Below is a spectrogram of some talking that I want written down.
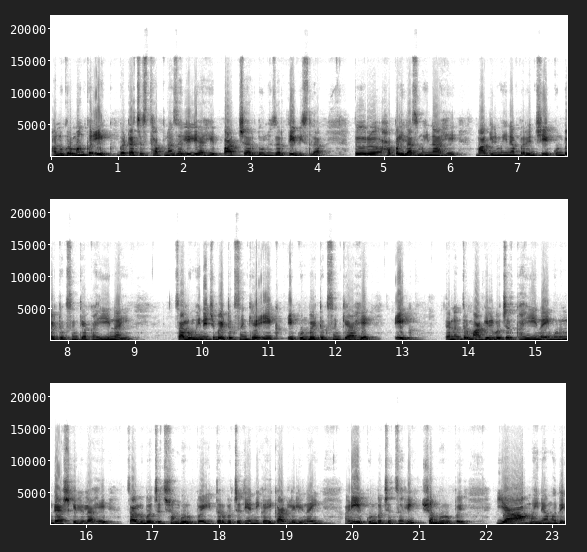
अनुक्रमांक एक गटाच्या स्थापना झालेली आहे पाच चार दोन हजार तेवीसला तर हा पहिलाच महिना आहे. मागील महिन्यापर्यंतची एकूण बैठक संख्या काहीही नाही. चालू महिन्याची बैठक संख्या एक एकूण बैठक संख्या आहे एक. त्यानंतर मागील बचत काहीही नाही म्हणून डॅश केलेलं आहे. चालू बचत शंभर रुपये इतर बचत यांनी काही काढलेली नाही आणि एकूण बचत झाली शंभर रुपये. या महिन्यामध्ये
